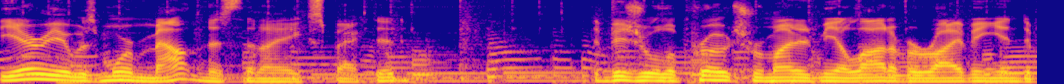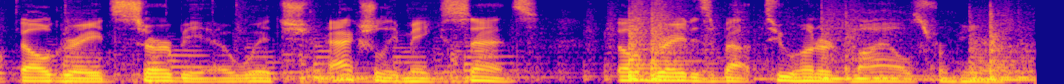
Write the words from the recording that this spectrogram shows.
The area was more mountainous than I expected. The visual approach reminded me a lot of arriving into Belgrade, Serbia, which actually makes sense. Belgrade is about 200 miles from here.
